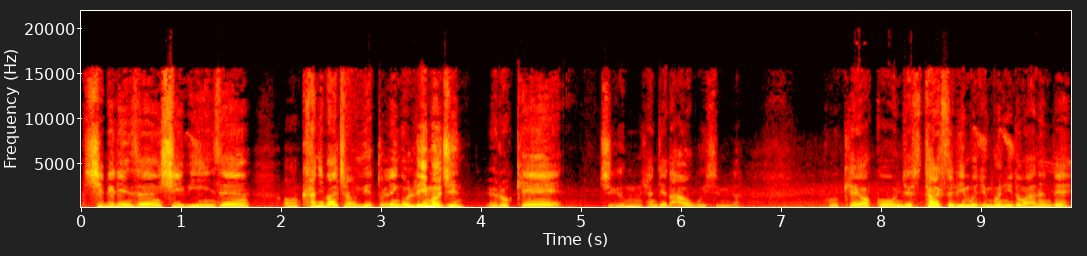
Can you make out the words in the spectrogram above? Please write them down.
11인승, 12인승, 어, 카니발처럼 위에 뚫린 거 리무진 이렇게 지금 현재 나오고 있습니다. 그렇게 해갖고 이제 스타렉스 리무진 문의도 많은데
